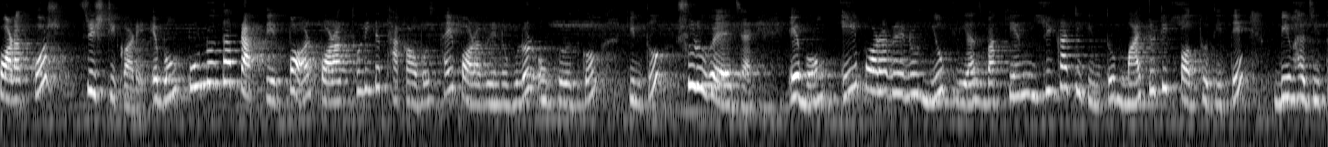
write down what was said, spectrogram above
পরাগকোষ সৃষ্টি করে এবং পূর্ণতা প্রাপ্তির পর পরাগথলিতে থাকা অবস্থায় পরাগরেণুগুলোর অঙ্কুরোদ্গম কিন্তু শুরু হয়ে যায় এবং এই পরাগরেণুর নিউক্লিয়াস বা কেন্দ্রিকাটি কিন্তু মাইটোটিক পদ্ধতিতে বিভাজিত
